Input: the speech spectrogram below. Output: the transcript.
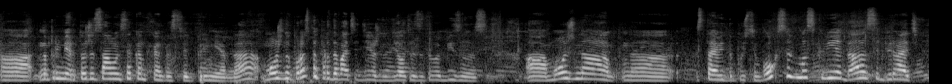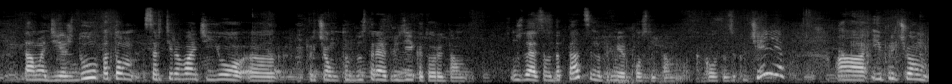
А, например, тот же самый секонд-хенд, если пример, да, можно просто продавать одежду, делать из этого бизнес, а можно а, ставить, допустим, боксы в Москве, да, собирать там одежду, потом сортировать ее, причем трудоустраивать людей, которые там нуждаются в адаптации, например, после там какого-то заключения, и причем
